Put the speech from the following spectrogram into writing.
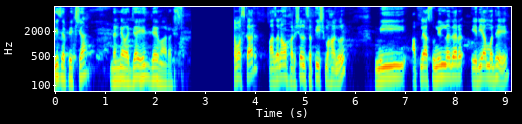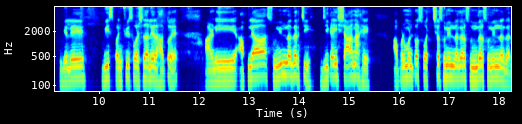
हीच अपेक्षा धन्यवाद. जय हिंद जय महाराष्ट्र. नमस्कार. माझं नाव हर्षल सतीश महानूर. मी आपल्या सुनीलनगर एरियामध्ये गेले वीस पंचवीस वर्ष झाले राहतोय. आणि आपल्या सुनीलनगरची जी काही शान आहे आपण म्हणतो स्वच्छ सुनीलनगर सुंदर सुनीलनगर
